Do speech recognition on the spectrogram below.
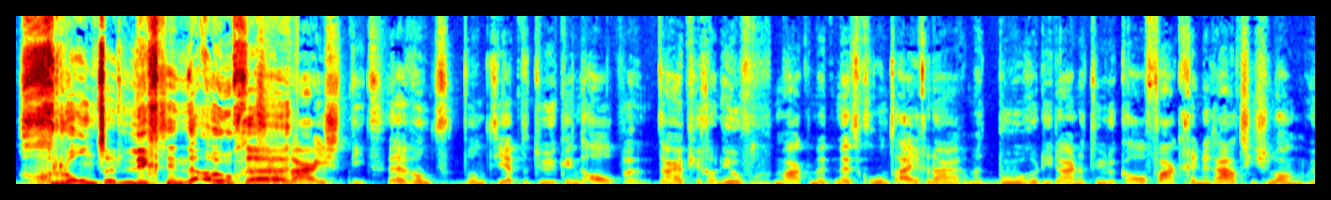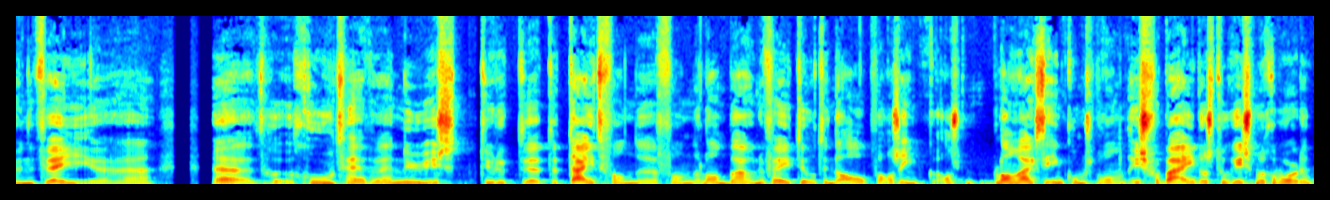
grond, licht in de ogen. Zo raar is het niet. Hè? Want, want je hebt natuurlijk in de Alpen, daar heb je gewoon heel veel te maken met, met grondeigenaren, met boeren die daar natuurlijk al vaak generaties lang hun vee uh, uh, gehoed hebben. En nu is natuurlijk de, de tijd van de, van de landbouw en de veeteelt in de Alpen als, in, als belangrijkste inkomstbron is voorbij. Dat is toerisme geworden.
